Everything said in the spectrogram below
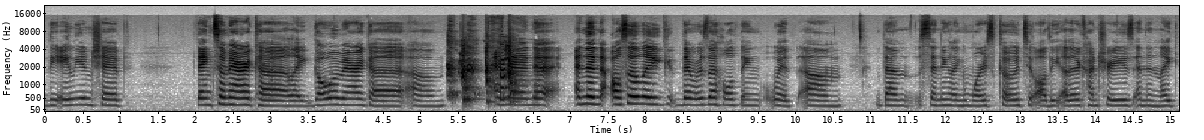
the alien ship. Thanks america. Like go america. Um and then and then also like there was a whole thing with um them sending like morse code to all the other countries. And then like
